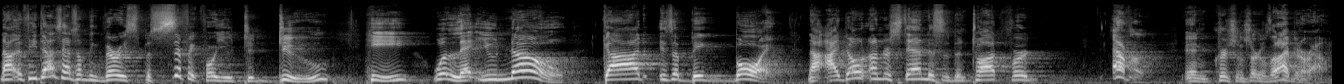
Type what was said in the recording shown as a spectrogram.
Now, if He does have something very specific for you to do, He will let you know. God is a big boy. Now, I don't understand this has been taught forever in Christian circles that I've been around.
